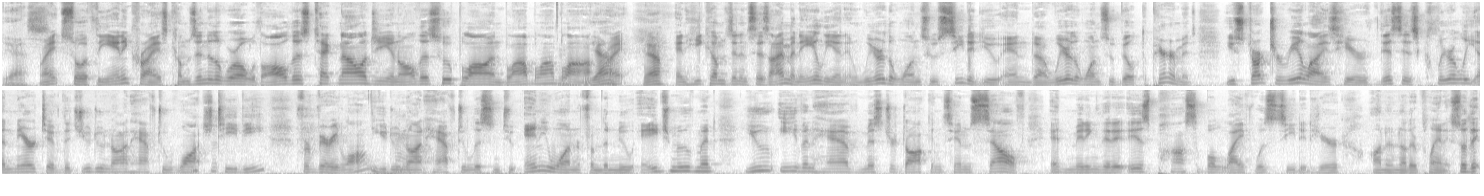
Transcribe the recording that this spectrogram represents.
Yes. Right? So if the Antichrist comes into the world with all this technology and all this hoopla and blah, blah, blah, Yeah, right? yeah. And he comes in and says, I'm an alien and we're the ones who seeded you and uh, we're the ones who built the pyramids. You start to realize here this is clearly a narrative that you do not have to watch TV for very long. You do not have to listen to anyone from the New Age movement. You even have Mr. Dawkins himself admitting that it is possible life was seeded here on another planet. So the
